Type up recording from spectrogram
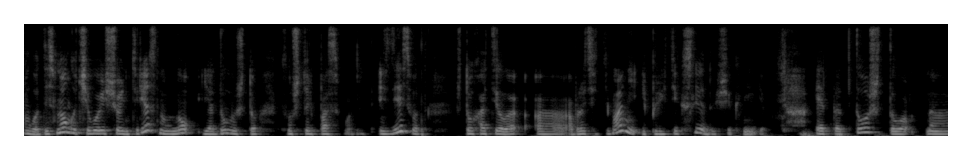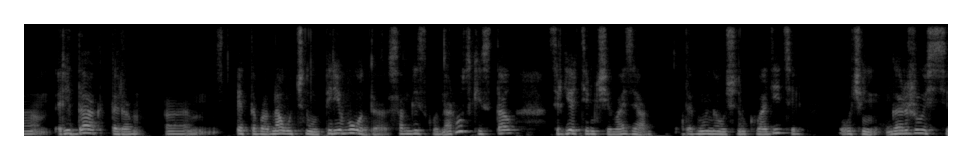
Вот, здесь много чего еще интересного, но я думаю, что слушатель посмотрит. И здесь вот, что хотела э, обратить внимание и перейти к следующей книге, это то, что э, редактором э, этого научного перевода с английского на русский стал Сергей Артемьевич Вазян. Это мой научный руководитель. Очень горжусь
